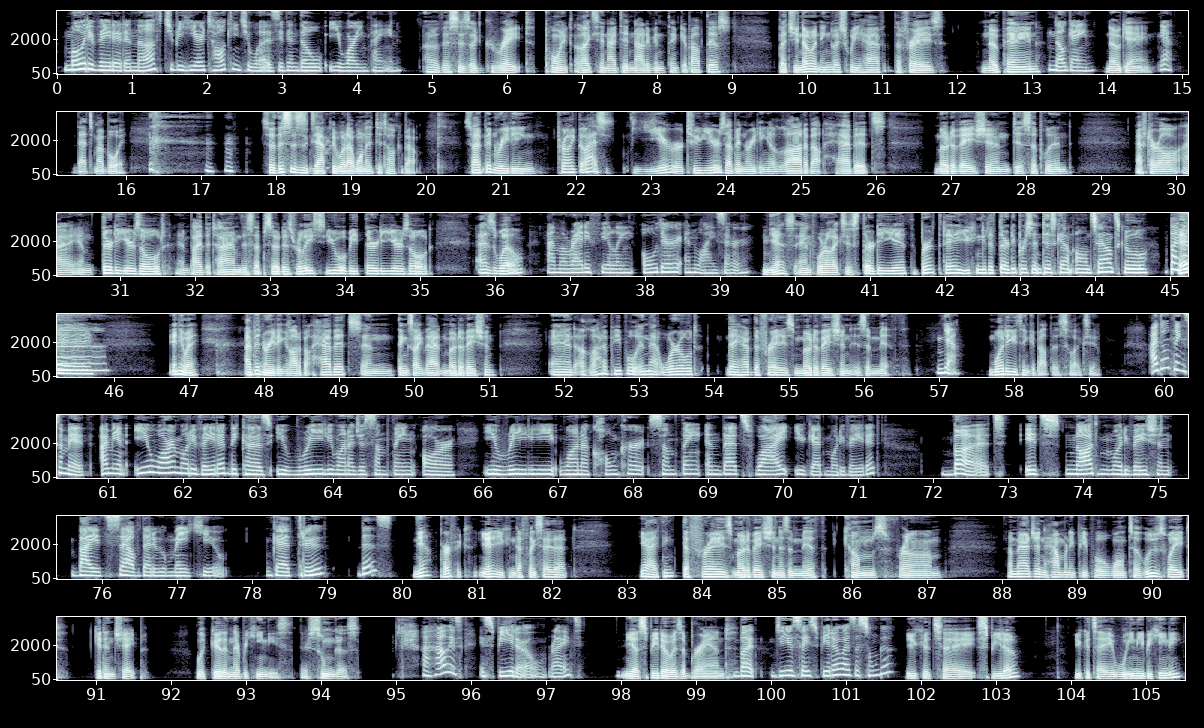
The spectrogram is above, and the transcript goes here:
motivated enough to be here talking to us, even though you are in pain. Oh, this is a great point, Alexia, and I did not even think about this. But you know, in English, we have the phrase no pain, No gain. no gain. Yeah. That's my boy. so, this is exactly what I wanted to talk about. So, I've been reading for like the last year or two years, I've been reading a lot about habits, motivation, discipline. After all, I am 30 years old, and by the time this episode is released, you will be 30 years old as well. I'm already feeling older and wiser. Yes, and for Alexia's 30th birthday, you can get a 30% discount on Sound School. But Hey. Anyway, I've been reading a lot about habits and things like that and motivation. And a lot of people in that world, they have the phrase motivation is a myth. yeah. What do you think about this, Alexia? I don't think it's a myth. I mean, you are motivated because you really want to do something or you really want to conquer something, and that's why you get motivated. But it's not motivation by itself that will make you get through this. Yeah, perfect. Yeah, you can definitely say that. Yeah, I think the phrase motivation is a myth comes from imagine how many people want to lose weight, get in shape, look good in their bikinis, their sungas. Uh, How is is Speedo, right? Yeah, Speedo is a brand. But do you say Speedo as a sunga? You could say Speedo. You could say weenie bikini.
